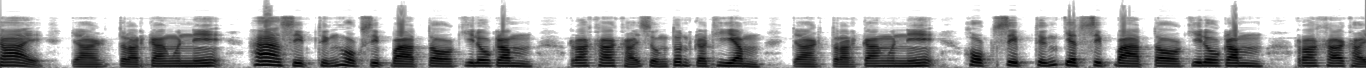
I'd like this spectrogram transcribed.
ช่าย จากตลาดกลางวันนี้ 50ถึง60 บาทต่อกิโลกรัม ราคาขายส่งต้นกระเทียม จากตลาดกลางวันนี้ 60ถึง70 บาทต่อกิโลกรัม ราคาขาย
